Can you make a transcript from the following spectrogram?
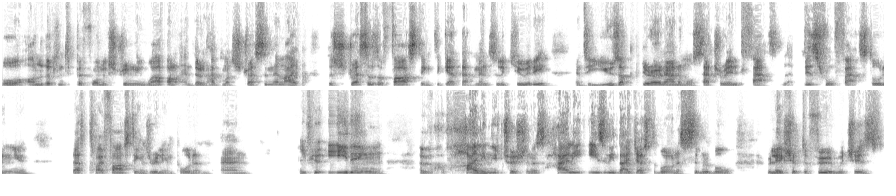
or are looking to perform extremely well and don't have much stress in their life, the stresses of fasting to get that mental acuity and to use up your own animal saturated fats, that visceral fat stored in you. That's why fasting is really important. And if you're eating a highly nutritious, highly easily digestible and assimilable relationship to food, which is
